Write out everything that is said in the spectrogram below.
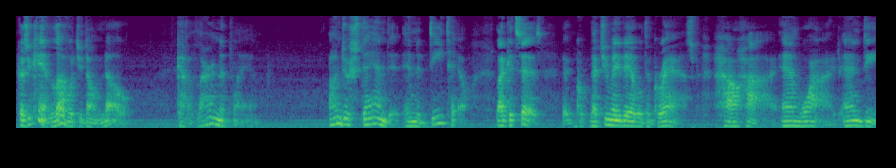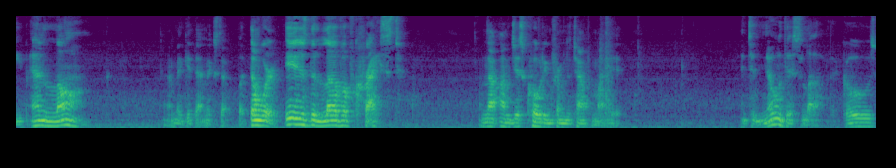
because you can't love what you don't know. You got to learn the plan, understand it in the detail, like it says that, that you may be able to grasp how high and wide and deep and long. I may get that mixed up, but don't worry. Is the love of Christ? I'm not. I'm just quoting from the top of my head. And to know this love that goes,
